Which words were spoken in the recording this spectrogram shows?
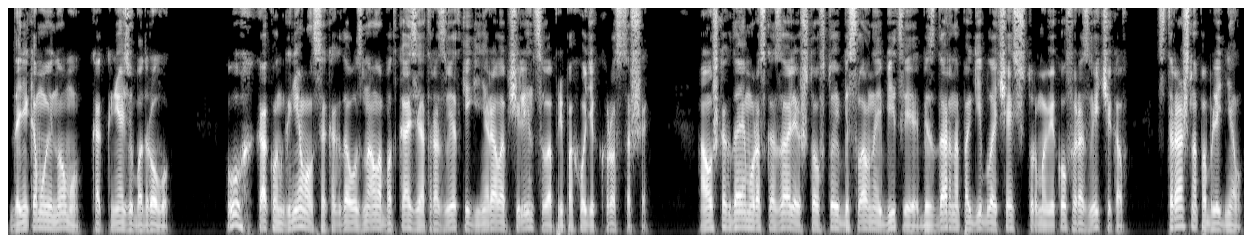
Да никому иному, как князю Бодрову. Ух, как он гневался, когда узнал об отказе от разведки генерала Пчелинцева при походе к Кросташе. А уж когда ему рассказали, что в той бесславной битве бездарно погибла часть штурмовиков и разведчиков, страшно побледнел,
